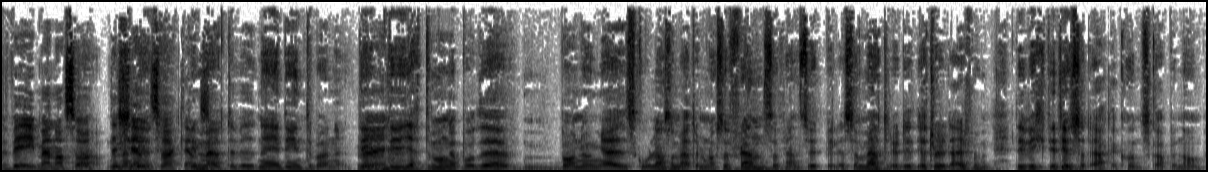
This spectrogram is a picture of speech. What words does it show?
vi men alltså Ja, det men känns verkligen Det så. möter vi, nej det är inte bara ni. Det, Nej. det är jättemånga både barn och unga i skolan som möter det men också Friends och Friends utbildare som möter det. det. Jag tror det är därför det är viktigt just att öka kunskapen om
